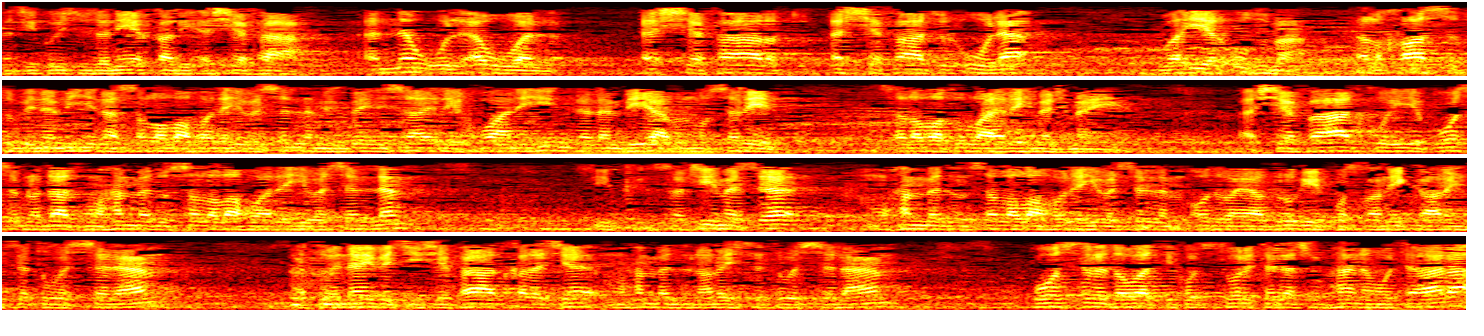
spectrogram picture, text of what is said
نسي كويس للشفاعة. النوع الأول الشفاعة الشفاعة الأولى وهي العظمى الخاصة بنبينا صلى الله عليه وسلم من بين سائر إخوانه من الأنبياء والمرسلين صلوات الله عليهم أجمعين. الشفاعة كوي بوسم ندات محمد صلى الله عليه وسلم. في سچي مساء محمد صلى الله عليه وسلم أدوى drugi poslanik عليه الصلاة والسلام. je najveći šefaat kada će Muhammed alaih sallatu wassalam posredovati kod stvoritelja subhanahu wa ta'ala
